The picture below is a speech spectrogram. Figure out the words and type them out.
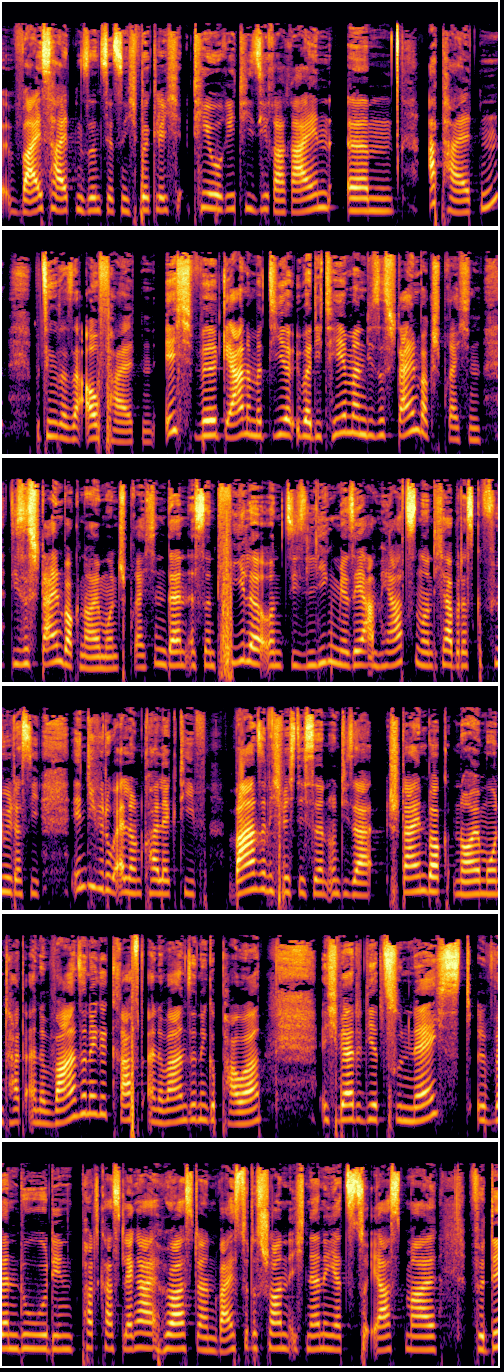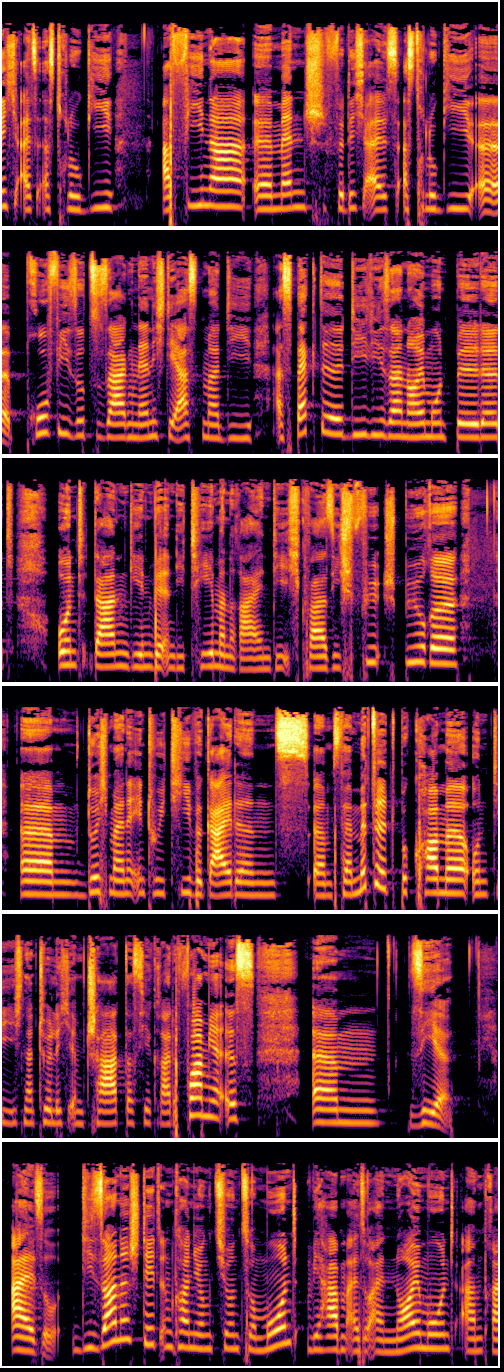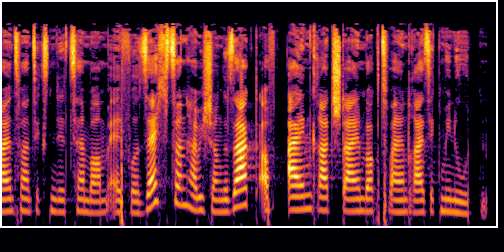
Weisheiten sind es jetzt nicht wirklich, Theoretisierereien ähm, abhalten bzw. aufhalten. Ich will gerne mit dir über die Themen dieses Steinbock sprechen, dieses Steinbock-Neumond sprechen, denn es sind viele und sie liegen mir sehr am Herzen und ich habe das Gefühl, dass sie individuell und kollektiv wahnsinnig wichtig sind und dieser Steinbock-Neumond hat eine wahnsinnige Kraft, eine wahnsinnige Power. Ich werde dir zunächst, wenn du den Podcast länger hörst, dann weißt du das schon, ich nenne jetzt zuerst mal für dich als Astrologie affiner äh, Mensch, für dich als Astrologie-Profi sozusagen, nenne ich dir erstmal die Aspekte, die dieser Neumond bildet und dann gehen wir in die Themen rein, die ich quasi spüre, ähm, durch meine intuitive Guidance ähm, vermittelt bekomme und die ich natürlich im Chart, das hier gerade vor mir ist, ähm, sehe. Also, die Sonne steht in Konjunktion zum Mond. Wir haben also einen Neumond am 23. Dezember um 11.16 Uhr, habe ich schon gesagt, auf 1 Grad Steinbock 32 Minuten.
